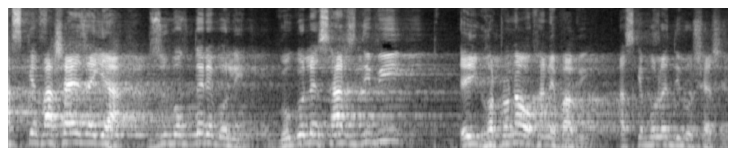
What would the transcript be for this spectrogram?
আজকে বাসায় যাইয়া যুবকদের বলি, গুগলে সার্চ দিবি এই ঘটনা ওখানে পাবি। আজকে বলে দিব শেষে।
